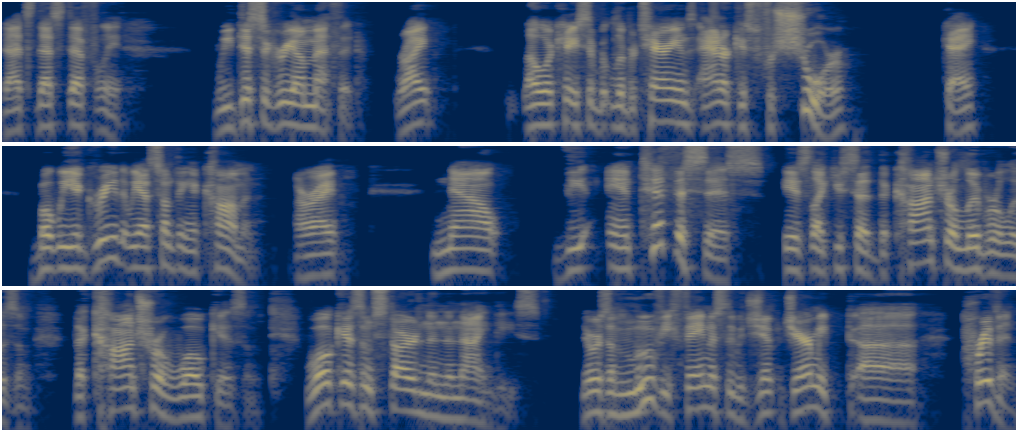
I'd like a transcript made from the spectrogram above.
That's that's definitely it. We disagree on method, right? Lowercase libertarians, anarchists for sure. Okay, but we agree that we have something in common. All right. Now, the antithesis is, like you said, the contra liberalism, the contra wokeism. Wokeism started in the 90s. There was a movie famously with Jim, Jeremy uh, Piven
